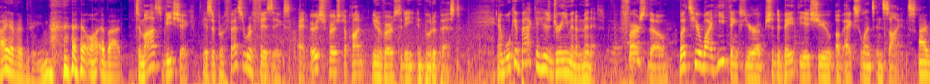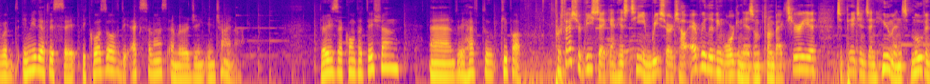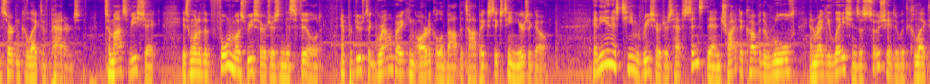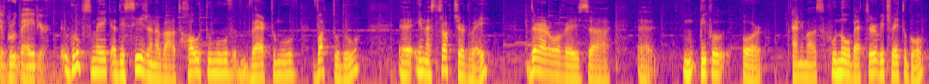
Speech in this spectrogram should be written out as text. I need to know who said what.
Speaker 1: I have a dream about.
Speaker 2: Tamás Vicsek is a professor of physics at Eötvös Loránd University in Budapest. And we'll get back to his dream in a minute. First, though, let's hear why he thinks Europe should debate the issue of excellence in science.
Speaker 1: I would immediately say because of the excellence emerging in China. There is a competition and we have to keep up.
Speaker 2: Professor Vicsek and his team research how every living organism, from bacteria to pigeons and humans, move in certain collective patterns. Tamás Vicsek is one of the foremost researchers in this field and produced a groundbreaking article about the topic 16 years ago. And he and his team of researchers have since then tried to cover the rules and regulations associated with collective group behavior.
Speaker 1: Groups make a decision about how to move, where to move, what to do in a structured way. There are always uh, uh, people or animals who know better which way to go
